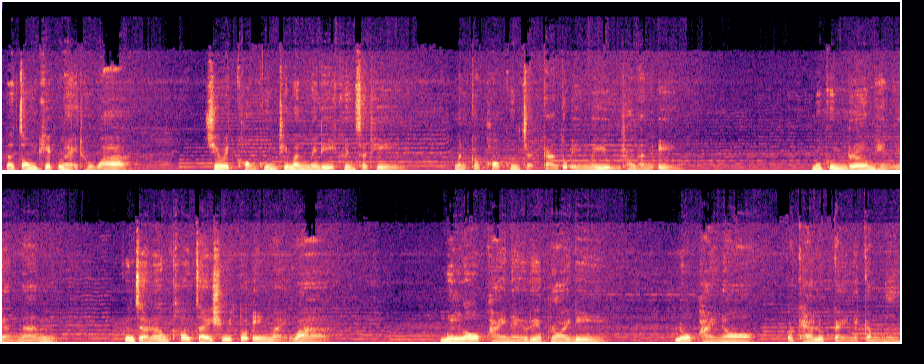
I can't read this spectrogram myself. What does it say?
แต่จงคิดใหม่เถอะว่า ชีวิตของคุณที่มันไม่ดีขึ้นสักที มันก็เพราะคุณจัดการตัวเองไม่อยู่เท่านั้นเอง เมื่อคุณเริ่มเห็นอย่างนั้น คุณจะเริ่มเข้าใจชีวิตตัวเองใหม่ว่า เมื่อโลกภายในเรียบร้อยดี โลกภายนอกก็แค่ลูกไก่ในกำมือ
